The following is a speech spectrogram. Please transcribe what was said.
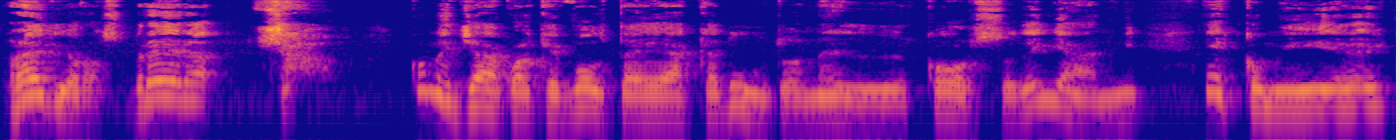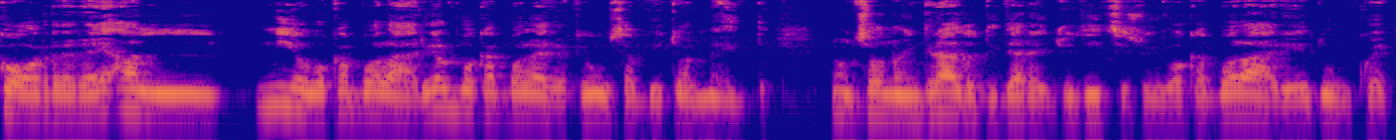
Radio Rosbrera, ciao! Come già qualche volta è accaduto nel corso degli anni, eccomi ricorrere al mio vocabolario, al vocabolario che uso abitualmente. Non sono in grado di dare giudizi sui vocabolari e dunque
